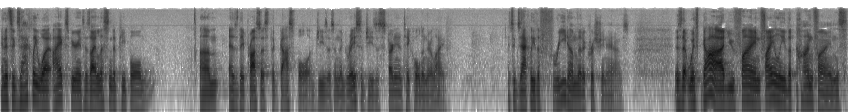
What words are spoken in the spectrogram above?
And it's exactly what I experience as I listen to people um, as they process the gospel of Jesus and the grace of Jesus starting to take hold in their life. It's exactly the freedom that a Christian has. Is that with God, you find finally the confines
